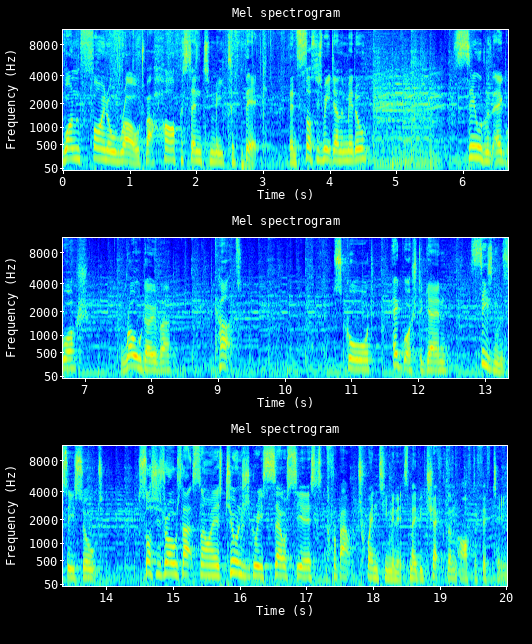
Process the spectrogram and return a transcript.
One final roll to about half a centimetre thick, then sausage meat down the middle, sealed with egg wash, rolled over, cut, scored, egg washed again, seasoned with sea salt, Sausage rolls that size, 200 degrees Celsius for about 20 minutes. Maybe check them after 15.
